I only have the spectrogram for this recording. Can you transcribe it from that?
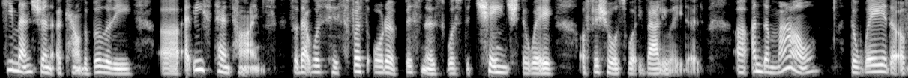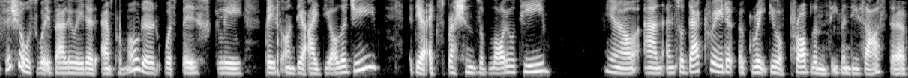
he mentioned accountability uh, at least 10 times. So that was his first order of business was to change the way officials were evaluated. Uh, under Mao, the way the officials were evaluated and promoted was basically based on their ideology, their expressions of loyalty, you know and and so that created a great deal of problems even disaster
